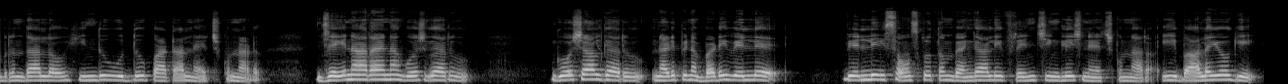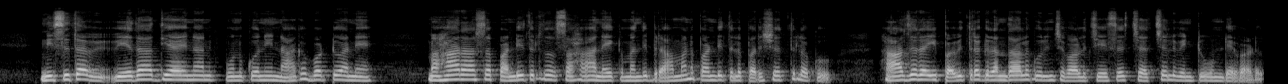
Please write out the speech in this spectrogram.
బృందాల్లో హిందూ ఉర్దూ పాఠాలు నేర్చుకున్నాడు. జయనారాయణ ఘోష్ గారు ఘోషాల్ గారు నడిపిన బడి వెళ్ళే వెళ్ళి సంస్కృతం బెంగాలీ ఫ్రెంచ్ ఇంగ్లీష్ నేర్చుకున్నారు. ఈ బాలయోగి నిశిత వేదాధ్యయనానికి పూనుకొని నాగభట్టు అనే మహారాష్ట్ర పండితులతో సహా అనేక మంది బ్రాహ్మణ పండితుల పరిషత్తులకు హాజరై పవిత్ర గ్రంథాల గురించి వాళ్ళు చేసే చర్చలు వింటూ ఉండేవాడు.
